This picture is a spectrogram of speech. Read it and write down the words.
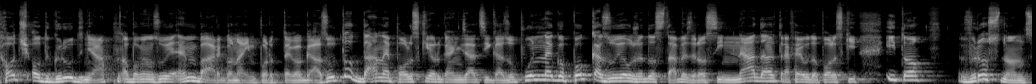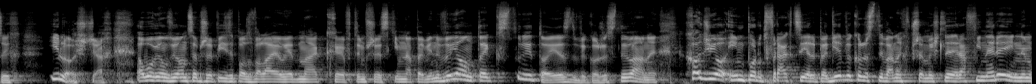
Choć od grudnia obowiązuje embargo na import tego gazu, to dane Polskiej Organizacji Gazu Płynnego pokazują, że dostawy z Rosji nadal trafiają do Polski i to w rosnących ilościach. Obowiązujące przepisy pozwalają jednak w tym wszystkim na pewien wyjątek, z który to jest wykorzystywany. Chodzi o import frakcji LPG wykorzystywanych w przemyśle rafineryjnym,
